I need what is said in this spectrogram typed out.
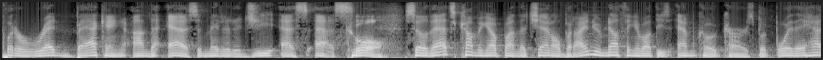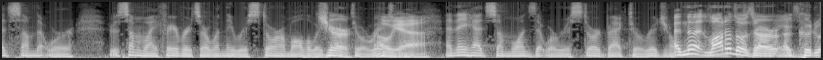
put a red backing on the S, and made it a GSS. Cool. So that's coming up on the channel. But I knew nothing about these M code cars. But boy, they had some that were some of my favorites are when they restore them all the way Sure. back to original. Oh, original. yeah. And they had some ones that were restored back to original. And the, a lot of those are uh, amazing. could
